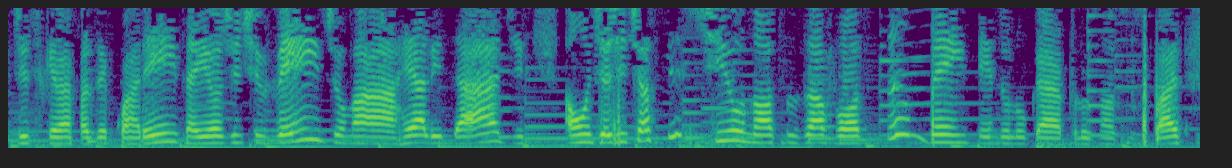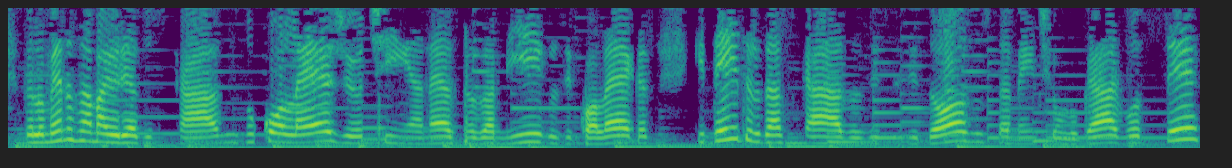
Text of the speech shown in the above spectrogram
disse que vai fazer 40, e a gente vem de uma realidade onde a gente assistiu nossos avós também tendo lugar pelos nossos pais, pelo menos na maioria dos casos. No colégio eu tinha, né, os meus amigos e colegas que dentro das casas esses idosos também tinham lugar. Você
